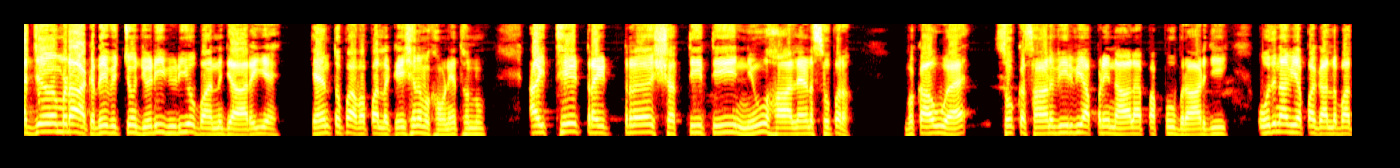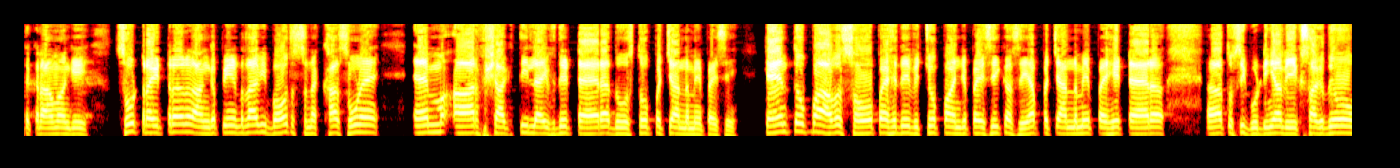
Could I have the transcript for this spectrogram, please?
ਅੱਜ ਮੜਾਕ ਦੇ ਵਿੱਚੋਂ ਜਿਹੜੀ ਵੀਡੀਓ ਬਣ ਜਾ ਰਹੀ ਹੈ, ਕਹਿਣ ਤੋਂ ਭਾਵ ਆਪਾਂ ਲੋਕੇਸ਼ਨ ਵਿਖਾਉਣੇ ਤੁਹਾਨੂੰ। ਇੱਥੇ ਟਰੈਕਟਰ 3630 ਨਿਊ ਹਾਲੈਂਡ ਸੁਪਰ ਵਿਕਾਊ ਹੈ। ਸੋ ਕਿਸਾਨ ਵੀਰ ਵੀ ਆਪਣੇ ਨਾਲ ਹੈ, ਪੱਪੂ ਬਰਾੜ ਜੀ। ਉਹਦੇ ਨਾਲ ਵੀ ਆਪਾਂ ਗੱਲਬਾਤ ਕਰਾਵਾਂਗੇ। ਸੋ ਟਰੈਕਟਰ ਰੰਗ ਪੇਂਟ ਦਾ ਵੀ ਬਹੁਤ ਸੁਨੱਖਾ ਸੋਹਣਾ ਹੈ। ਐਮ ਆਰ ਸ਼ਕਤੀ ਲਾਈਫ ਦੇ ਟਾਇਰ ਹੈ ਦੋਸਤੋ 95 ਪੈਸੇ। ਕਹਿਣ ਤੋਂ ਭਾਵ 100 ਪੈਸੇ ਦੇ ਵਿੱਚੋਂ 5 ਪੈਸੇ ਹੀ ਘਸੇ ਆ 95 ਪੈਸੇ ਟਾਇਰ ਤੁਸੀਂ ਗੁੱਡੀਆਂ ਵੇਖ ਸਕਦੇ ਹੋ।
